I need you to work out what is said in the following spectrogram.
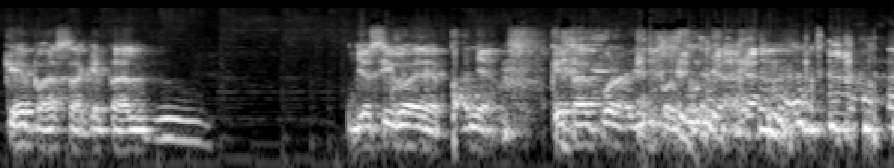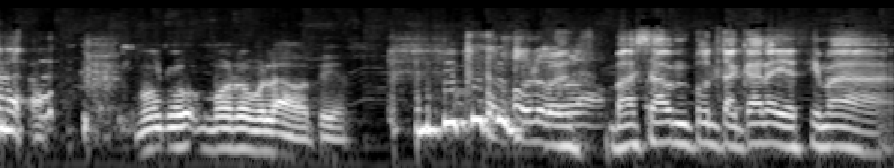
¿Qué pasa? ¿Qué tal? Yo sigo en España. ¿Qué tal por aquí, por Punta? mono, volado, tío. Vas a Punta Cana y encima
